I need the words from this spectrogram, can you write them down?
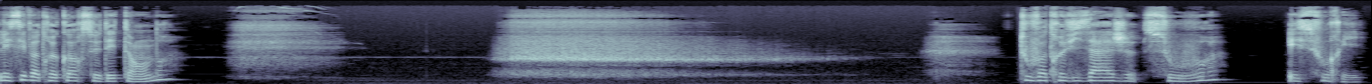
Laissez votre corps se détendre. Tout votre visage s'ouvre et sourit.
